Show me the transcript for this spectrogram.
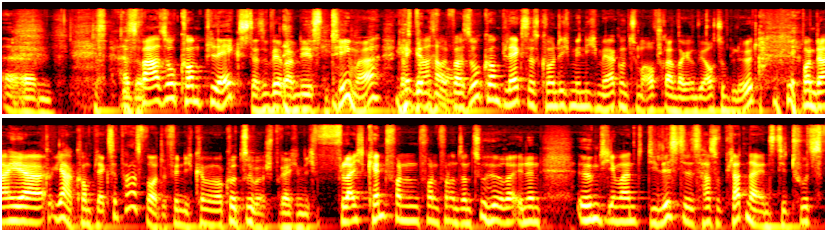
ähm, das, das also, war so komplex, da sind wir beim nächsten Thema. Das genau. Passwort war so komplex, das konnte ich mir nicht merken und zum Aufschreiben war irgendwie auch zu blöd. Von daher, ja, komplexe Passworte, finde ich, können wir mal kurz drüber sprechen. Ich, vielleicht kennt von, von, von unseren ZuhörerInnen irgendjemand die Liste des Hasso-Plattner-Instituts,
